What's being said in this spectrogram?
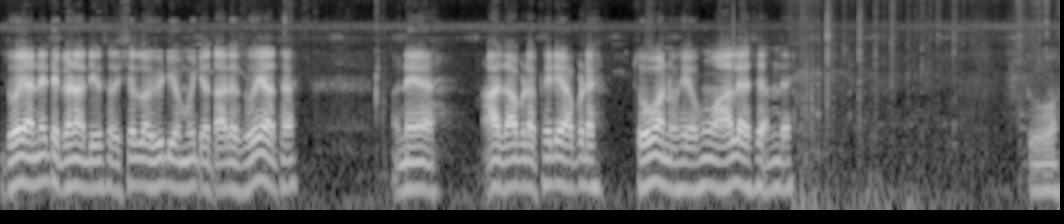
જોયા નથી, ઘણા દિવસો છેલ્લો વીડિયો મૂક્યો, તારે જોયા હતા અને આજ આપણે ફરી આપણે જોવાનું છે શું હાલે છે અંદર. તો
